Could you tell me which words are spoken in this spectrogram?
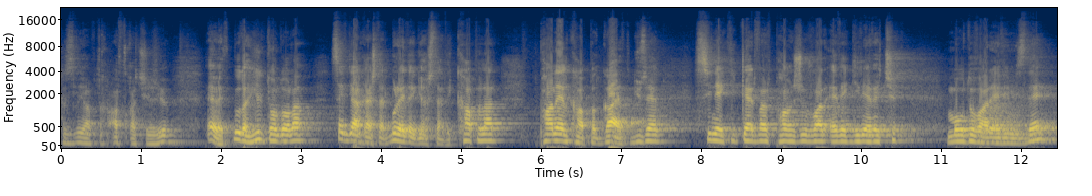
hızlı yaptık. At kaçırıyor. Evet bu da Hilton dolap. Sevgili arkadaşlar burayı da gösterdik. Kapılar panel kapı gayet güzel. Sineklikler var, panjur var, eve gir eve çık modu var evimizde.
